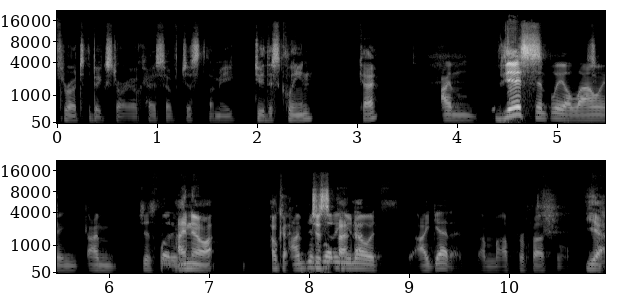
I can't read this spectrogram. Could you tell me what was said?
throw it to the big story, okay? So just let me do this clean. Okay. I'm This simply allowing. I'm just letting. I know. Okay. I'm just, just letting I- you know it's. I get it. I'm a professional. Yeah.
